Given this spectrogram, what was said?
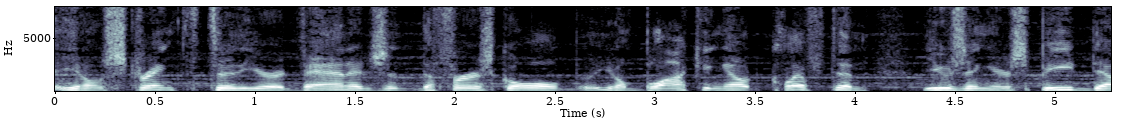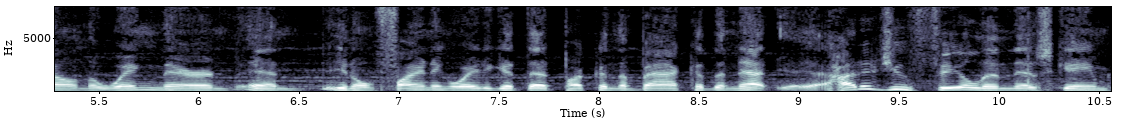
you know strength to your advantage. The first goal, you know, blocking out Clifton, using your speed down the wing there, and, and you know finding a way to get that puck in the back of the net. How did you feel in this game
